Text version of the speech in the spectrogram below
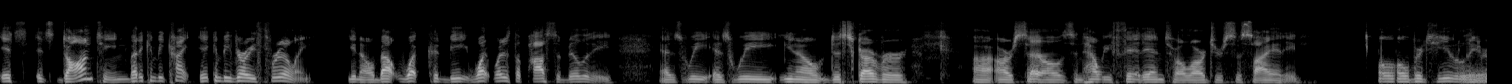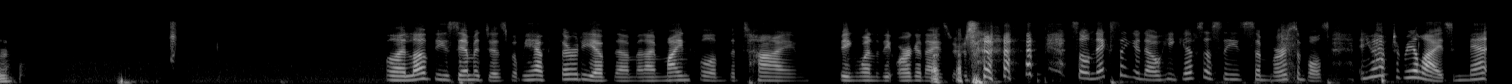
it's it's daunting but it can be kind it can be very thrilling you know about what could be what what is the possibility as we as we you know discover uh, ourselves and how we fit into a larger society over to you Lyre Well, I love these images, but we have 30 of them, and I'm mindful of the time being one of the organizers. so next thing you know, he gives us these submersibles, and you have to realize, Me-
